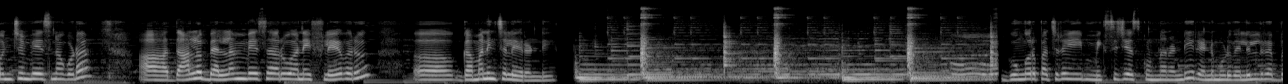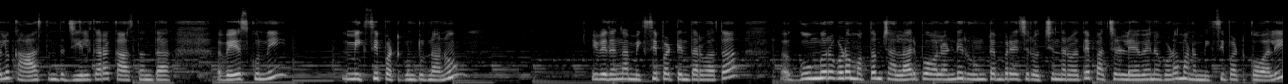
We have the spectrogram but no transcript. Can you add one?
కొంచెం వేసినా కూడా దానిలో బెల్లం వేశారు అనే ఫ్లేవరు గమనించలేరండి. గోంగూర పచ్చడి మిక్సీ చేసుకుంటున్నానండి. రెండు మూడు వెల్లుల్లి రెబ్బలు కాస్తంత జీలకర్ర కాస్తంత వేసుకుని మిక్సీ పట్టుకుంటున్నాను. ఈ విధంగా మిక్సీ పట్టిన తర్వాత గోంగూర కూడా మొత్తం చల్లారిపోవాలండి. రూమ్ టెంపరేచర్ వచ్చిన తర్వాతే పచ్చళ్ళు ఏవైనా కూడా మనం మిక్సీ పట్టుకోవాలి.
